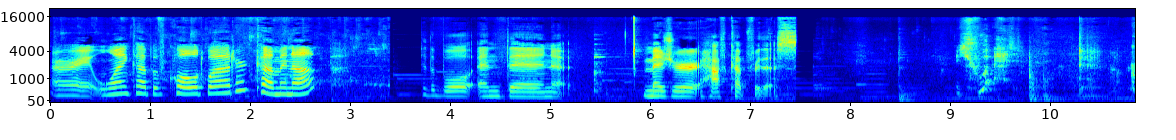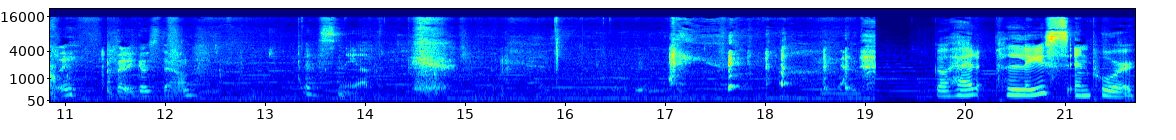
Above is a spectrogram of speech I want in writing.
All right, one cup of cold water coming up to the bowl and then measure half cup for this. Wait, I bet it goes down. Oh, snap. Go ahead, place and pour.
